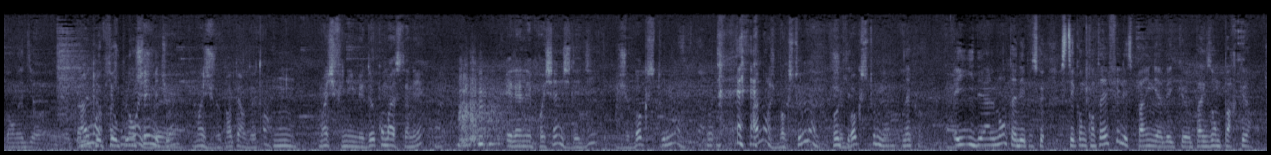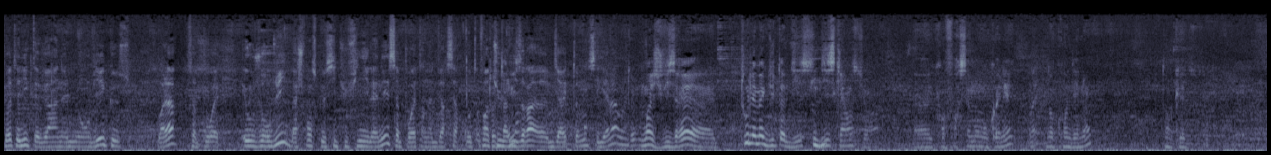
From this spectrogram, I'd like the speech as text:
bah, on va dire, euh, quand Ah mettre non, le pied au moi, plancher, mais veux- tu vois. Moi, je veux pas perdre de temps. Hmm. Moi, je finis mes deux combats cette année. Et l'année prochaine, je l'ai dit, je boxe tout le monde. ah non, je boxe tout le monde. Ok. Je boxe tout le monde. D'accord. Et idéalement, tu as des. Parce que c'était quand, quand tu avais fait les sparring avec, euh, par exemple, Parker, tu vois, tu as dit que tu avais un ami envié, que voilà, ça pourrait. Et aujourd'hui, bah, je pense que si tu finis l'année, ça pourrait être un adversaire. Enfin, tu viseras euh, directement ces gars-là, ouais. Moi, je viserais euh, tous les mecs du top 10, Mhm. 10, 15, tu vois, euh, qu'on forcément on connaît, Ouais. donc on des noms. Donc, euh,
